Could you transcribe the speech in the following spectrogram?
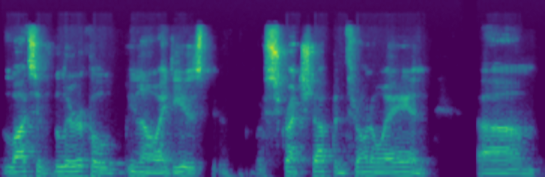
lots of lyrical, you know, ideas scrunched up and thrown away and um,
